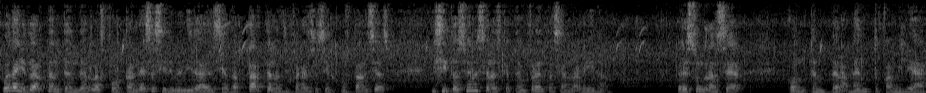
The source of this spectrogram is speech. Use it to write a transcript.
puede ayudarte a entender las fortalezas y debilidades y adaptarte a las diferentes circunstancias y situaciones en las que te enfrentas en la vida. Eres un gran ser con temperamento familiar,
